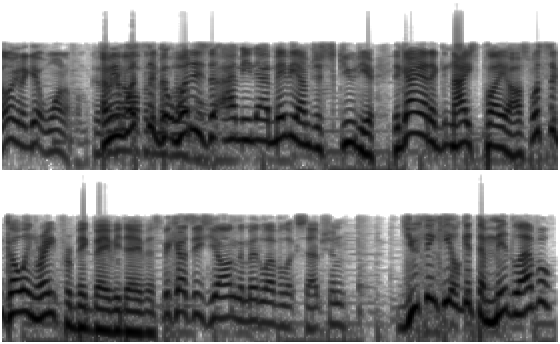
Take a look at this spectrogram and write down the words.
They're only going to get one of them. Because I mean, what's the, the what is the, I mean, uh, maybe I'm just skewed here. The guy had a nice playoffs. What's the going rate for Big Baby Davis? Because he's young, the mid-level exception. You think he'll get the mid-level?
